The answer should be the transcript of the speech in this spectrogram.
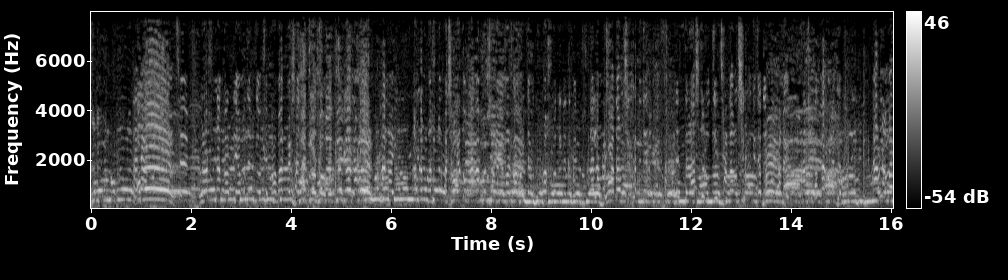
যাবেন পড়াশোনা বাদ দিয়ে আমাদেরকে হচ্ছে? বাবার পেশা জায়গায় আমরা নাই পাশে এত টাকা পয়সা নেই। আমার বাবার যে প্রশ্ন কিনে দেবে তাহলে আমরা সাধারণ শিক্ষার্থীদের মানে রাষ্ট্র উচিত সাধারণ শিক্ষার্থী যাদের কথা নাই তাদের হত্যা করে ফেলবে। কারণ আমার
